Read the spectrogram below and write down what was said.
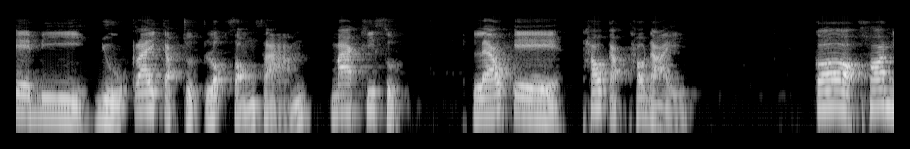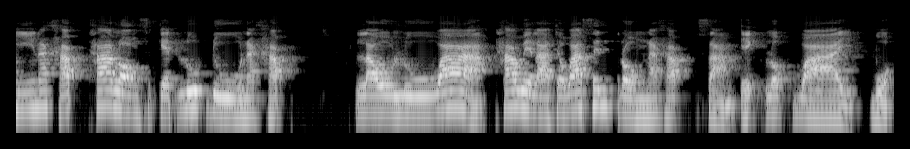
AB อยู่ใกล้กับจุดลบ 2 3 มากที่สุด แล้ว A เท่ากับเท่าใด ก็ข้อนี้นะครับ ถ้าลองสเก็ตรูปดูนะครับ เรารู้ว่าถ้าเวลาจะวาดเส้นตรงนะครับ 3x ลบ y บวก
